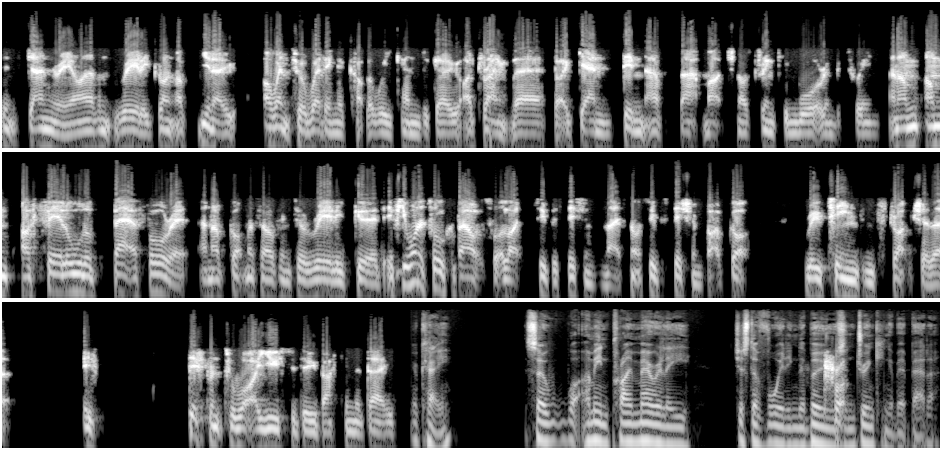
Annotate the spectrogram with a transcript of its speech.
since January. I haven't really drunk. I've, you know, I went to a wedding a couple of weekends ago. I drank there, but again, didn't have that much, and I was drinking water in between. And I'm, I'm, I feel all the better for it, and I've got myself into a really good. If you want to talk about sort of like superstitions and that, it's not superstition, but I've got routines and structure that different to what I used to do back in the day. Okay. So, what I mean, primarily just avoiding the booze and drinking a bit better.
